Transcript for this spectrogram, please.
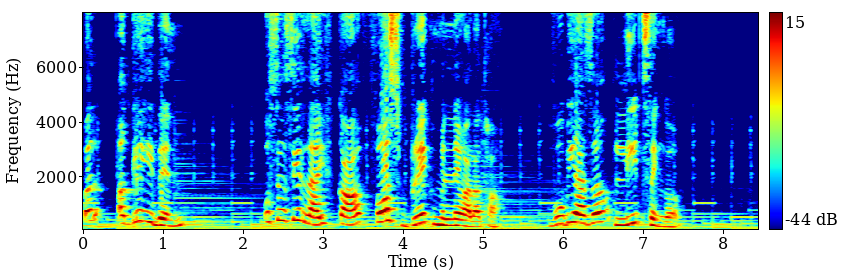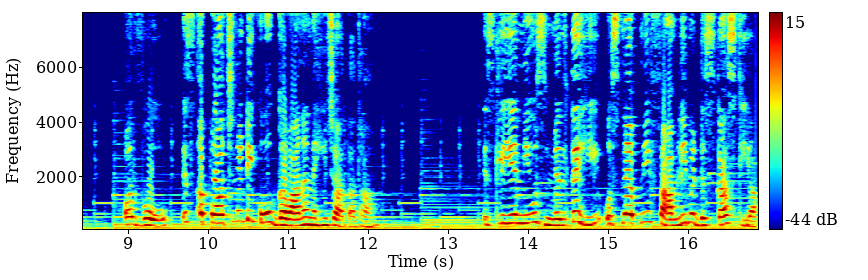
पर अगले ही दिन उसे उसी लाइफ का फ़र्स्ट ब्रेक मिलने वाला था। वो भी एज अ लीड सिंगर और वो इस अपॉर्चुनिटी को गवाना नहीं चाहता था। इसलिए न्यूज़ मिलते ही उसने अपनी फैमिली में डिस्कस किया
